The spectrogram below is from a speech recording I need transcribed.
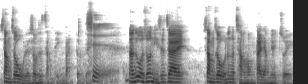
上周五的时候是涨停板，对不对？是。那如果说你是在上周五那个长虹带量去追，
